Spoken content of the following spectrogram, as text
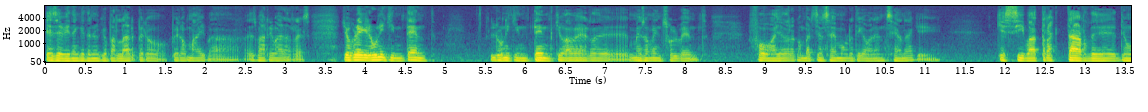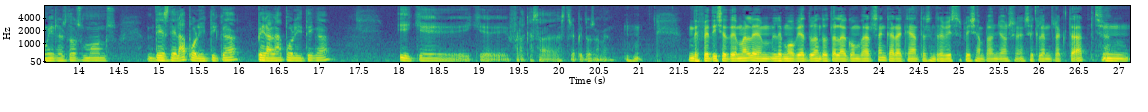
és evident que tenim que parlar, però, però mai va, es va arribar a res. Jo crec que l'únic intent, l'únic intent que va haver de, més o menys solvent fou allò de la Convergència Democràtica Valenciana, que, que s'hi va tractar d'unir els dos mons des de la política, per a la política, i que, i que fracassà estrepitosament. Uh -huh. De fet, aquest tema l'hem obviat durant tota la conversa, encara que en altres entrevistes, per exemple, amb Johnson, sí que l'hem tractat. Sí. Mm,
